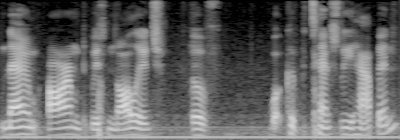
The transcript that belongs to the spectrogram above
now armed with knowledge of what could potentially happen,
